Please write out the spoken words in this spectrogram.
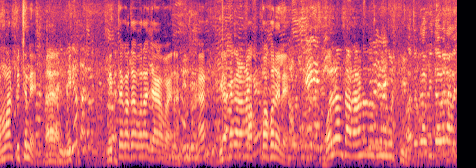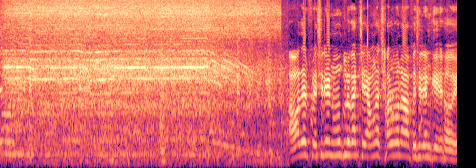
আমার পিছনে? মিথ্যা কথা বলার জায়গা পায় না। হ্যাঁ? কখন এলে? বললাম স্যার আমরা তো এখানে ঘুরছি। আমাদের প্রেসিডেন্ট মুখ লুকাচ্ছে আমরা ছাড়বো না প্রেসিডেন্টকে হবে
